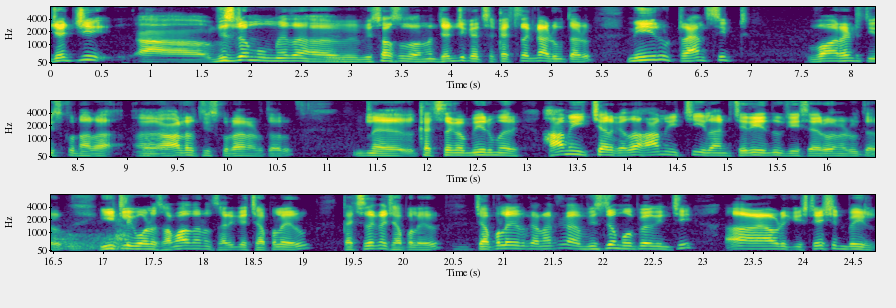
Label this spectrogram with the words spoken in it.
జడ్జి విజ్డమ్ మీద విశ్వాసంతో ఉన్న జడ్జి ఖచ్చి- ఖచ్చితంగా అడుగుతాడు మీరు ట్రాన్సిట్ వారెంట్ తీసుకున్నారా? ఆర్డర్ తీసుకున్నారా? అని అడుగుతారు. ఖచ్చితంగా మీరు మరి హామీ ఇచ్చారు కదా హామీ ఇచ్చి ఇలాంటి చర్య ఎందుకు చేశారు అని అడుగుతారు. వీటికి వాళ్ళు సమాధానం సరిగ్గా చెప్పలేరు ఖచ్చితంగా చెప్పలేరు. చెప్పలేరు కనుక విజ్డమ్ ఉపయోగించి ఆవిడకి స్టేషన్ బెయిల్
